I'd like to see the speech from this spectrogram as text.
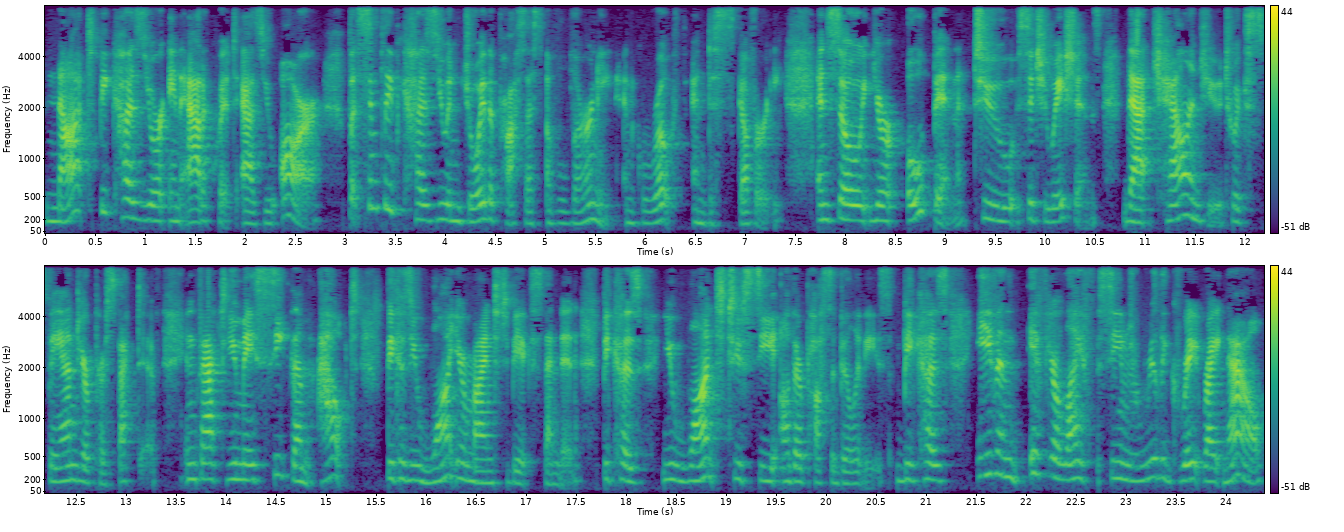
not because you're inadequate as you are, but simply because you enjoy the process of learning and growth and discovery. And so you're open to situations that challenge you to expand your perspective. In fact, you may seek them out because you want your mind to be extended, because you want to see other possibilities, because even if your life seems really great right now,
